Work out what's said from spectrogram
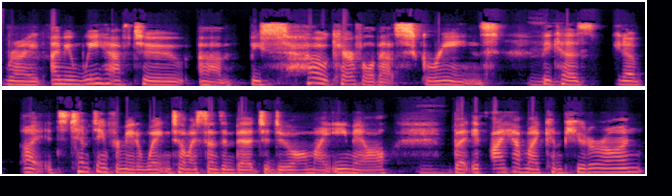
Right. I mean, we have to um, be so careful about screens mm. because you know I, it's tempting for me to wait until my son's in bed to do all my email mm. but if i have my computer on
